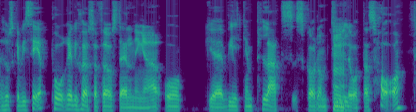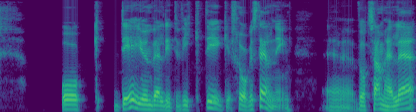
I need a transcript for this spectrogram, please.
Hur ska vi se på religiösa föreställningar och Eh, vilken plats ska de mm. tillåtas mm. ha? Och det är ju en väldigt viktig frågeställning. Vårt samhälle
